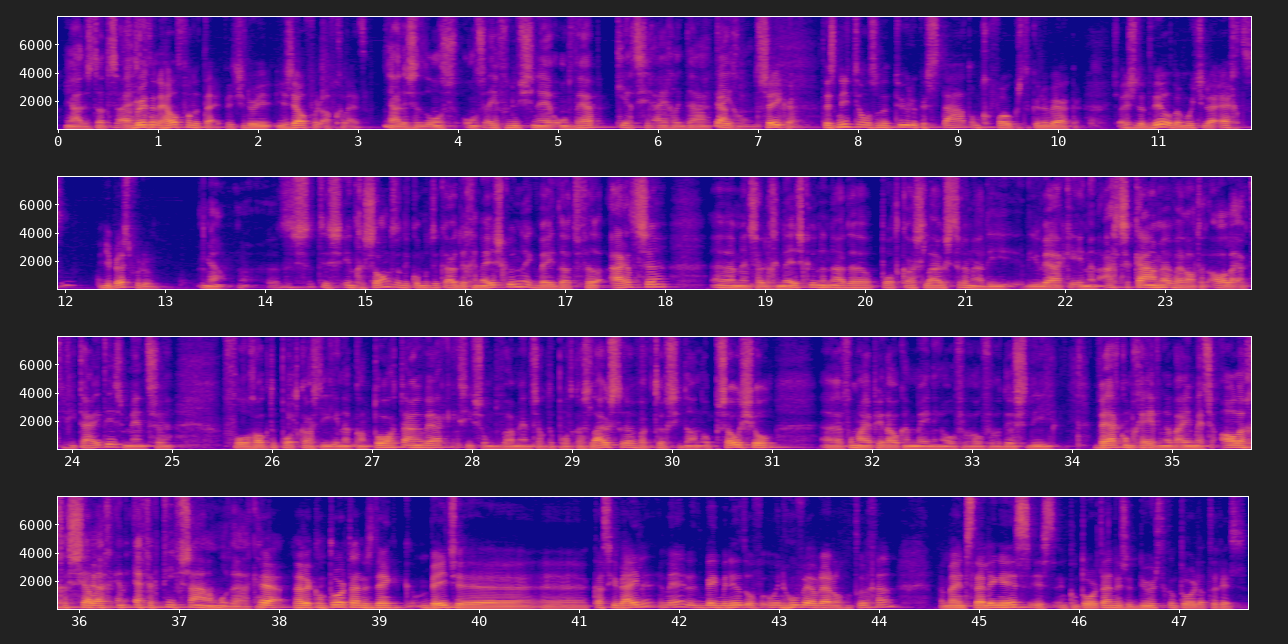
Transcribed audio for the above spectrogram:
Ja, dus dat is eigenlijk. gebeurt in de helft van de tijd, dat je door je, jezelf wordt afgeleid. Ja, dus het, ons, ons evolutionaire ontwerp keert zich eigenlijk daar ja, tegen ons. Zeker. Het is niet onze natuurlijke staat om gefocust te kunnen werken. Dus als je dat wil, dan moet je daar echt je best voor doen. Ja, het is, het is interessant, want ik kom natuurlijk uit de geneeskunde. Ik weet dat veel artsen, uh, mensen uit de geneeskunde naar de podcast luisteren. Nou, die, die werken in een artsenkamer waar altijd allerlei activiteit is. Mensen volgen ook de podcast die in een kantoortuin werken. Ik zie soms waar mensen ook de podcast luisteren, wat ik terugzie dan op social. Uh, voor mij heb je daar ook een mening over, over. Dus die werkomgevingen waar je met z'n allen gezellig ja. en effectief samen moet werken. Ja, nou de kantoortuin is denk ik een beetje uh, kassiewijlen. Ik ben benieuwd of, in hoeverre we daar nog op terug gaan. Maar mijn stelling is, is een kantoortuin is het duurste kantoor dat er is.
